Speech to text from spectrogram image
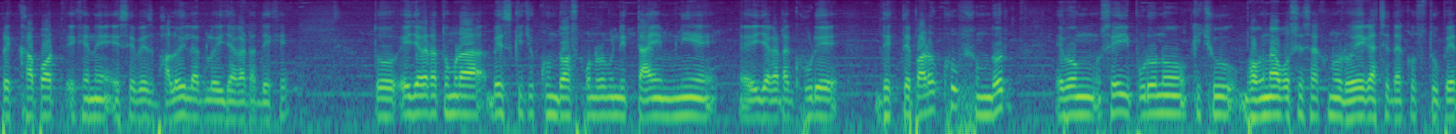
প্রেক্ষাপট এখানে এসে বেশ ভালোই লাগল এই জায়গাটা দেখে। তো এই জায়গাটা তোমরা বেশ কিছুক্ষণ, দশ পনেরো মিনিট টাইম নিয়ে এই জায়গাটা ঘুরে দেখতে পারো, খুব সুন্দর। এবং সেই পুরনো কিছু ভগ্নাবশেষ এখনও রয়ে গেছে, দেখো স্তূপের।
